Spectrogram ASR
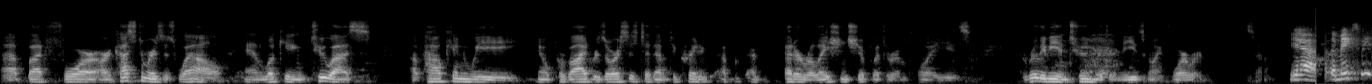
uh, but for our customers as well, and looking to us of how can we you know provide resources to them to create a, a better relationship with their employees and really be in tune with their needs going forward so. Yeah that makes me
